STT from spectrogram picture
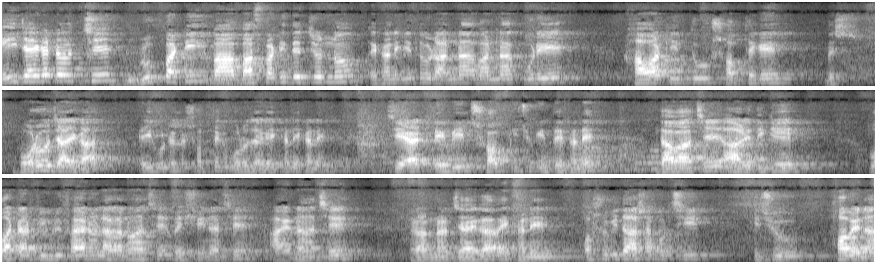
এই জায়গাটা হচ্ছে গ্রুপ পার্টি বা বাস পার্টিদের জন্য। এখানে কিন্তু রান্না বান্না করে খাওয়ার কিন্তু সব থেকে বেশ বড় জায়গা। এই হোটেলের সব থেকে বড় জায়গা এখানে। এখানে চেয়ার টেবিল সব কিছু কিন্তু এখানে দেওয়া আছে। আর এদিকে ওয়াটার পিউরিফায়ারও লাগানো আছে বেসিন আছে, আয়না আছে, রান্নার জায়গা। এখানে অসুবিধা আশা করছি কিছু হবে না।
